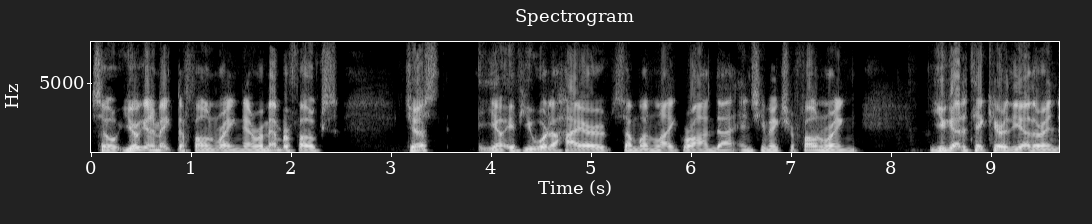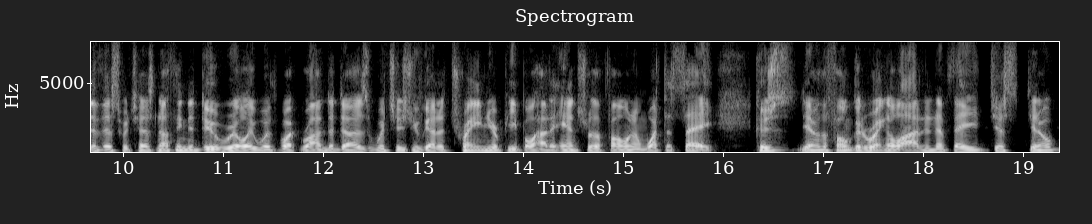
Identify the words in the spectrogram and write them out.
So you're going to make the phone ring. Now, remember, folks, just you know, if you were to hire someone like Rhonda and she makes your phone ring, you got to take care of the other end of this, which has nothing to do really with what Rhonda does, which is you've got to train your people how to answer the phone and what to say. Because, you know, the phone could ring a lot. And if they just, you know,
